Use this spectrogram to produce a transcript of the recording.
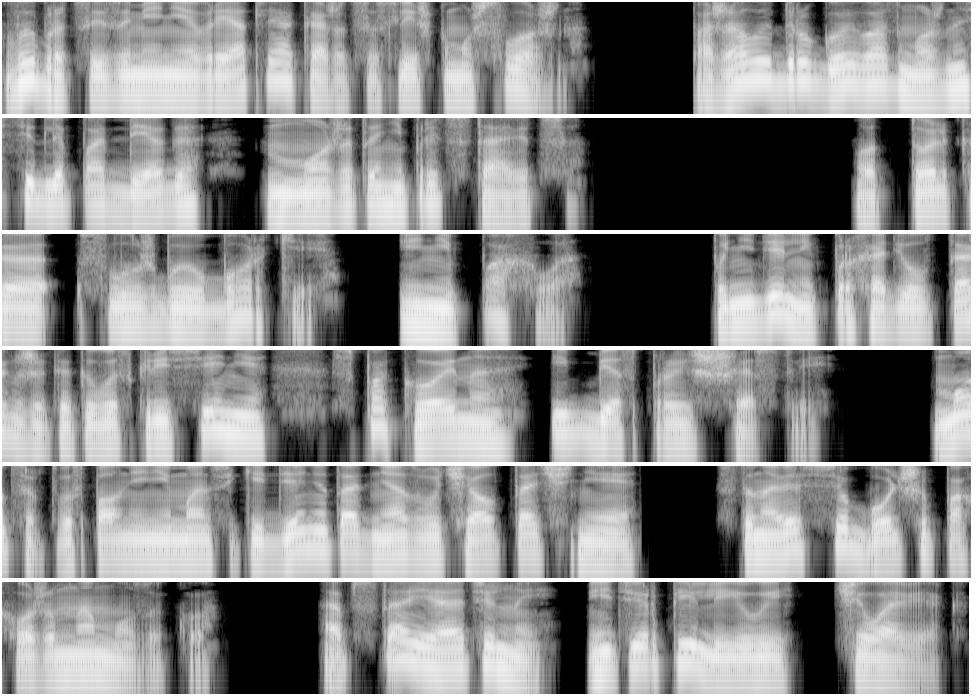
Выбраться из имения вряд ли окажется слишком уж сложно. Пожалуй, другой возможности для побега может и не представиться. Вот только службой уборки и не пахло. Понедельник проходил так же, как и воскресенье, спокойно и без происшествий. Моцарт в исполнении Мансики день ото дня звучал точнее, становясь все больше похожим на музыку. Обстоятельный и терпеливый человек.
